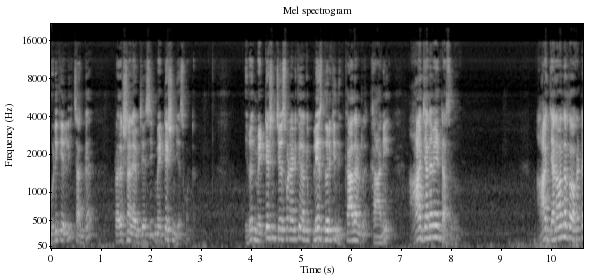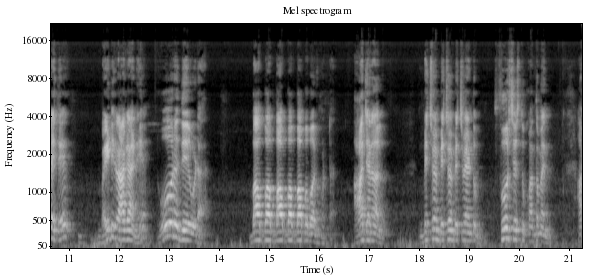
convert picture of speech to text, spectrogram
గుడికి వెళ్ళి చక్కగా ప్రదక్షిణాలు అవి చేసి మెడిటేషన్ చేసుకుంటాను. ఈరోజు మెడిటేషన్ చేసుకోవడానికి నాకు ప్లేస్ దొరికింది. కాదంట్ల. కానీ ఆ జనం ఏంటి అసలు? ఆ జనం అందరితో ఒకటైతే బయటికి రాగానే ఓరే దేవుడా బాబ్బా బాబ్బా బాబా అనుకుంటా. ఆ జనాలు బిచ్చమే బిచ్చమే బిచ్చమే అంటూ ఫోర్స్ చేస్తూ కొంతమంది. ఆ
